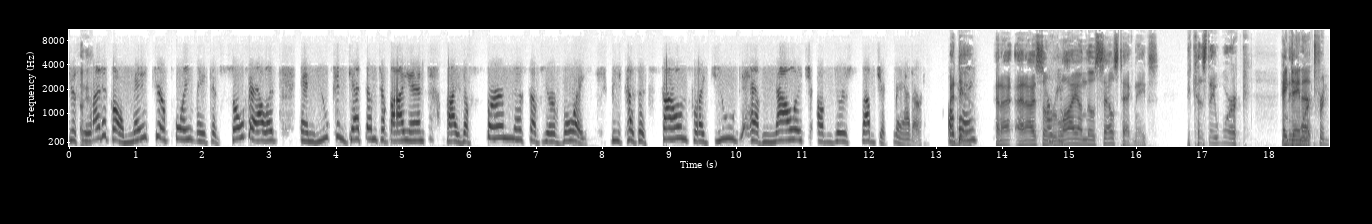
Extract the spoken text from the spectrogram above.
Just Okay. let it go. Make your point. Make it so valid, and you can get them to buy in by the firmness of your voice because it sounds like you have knowledge of your subject matter. Okay. Do. And I and I also Okay. rely on those sales techniques because they work. Hey, And they've Dayna. worked for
